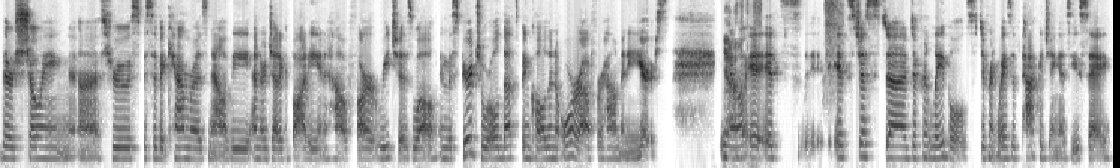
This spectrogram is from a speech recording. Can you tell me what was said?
they're showing uh, through specific cameras now the energetic body and how far it reaches. Well, in the spiritual world, that's been called an aura for how many years? You yeah. know, it, it's it's just uh, different labels, different ways of packaging, as you say.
